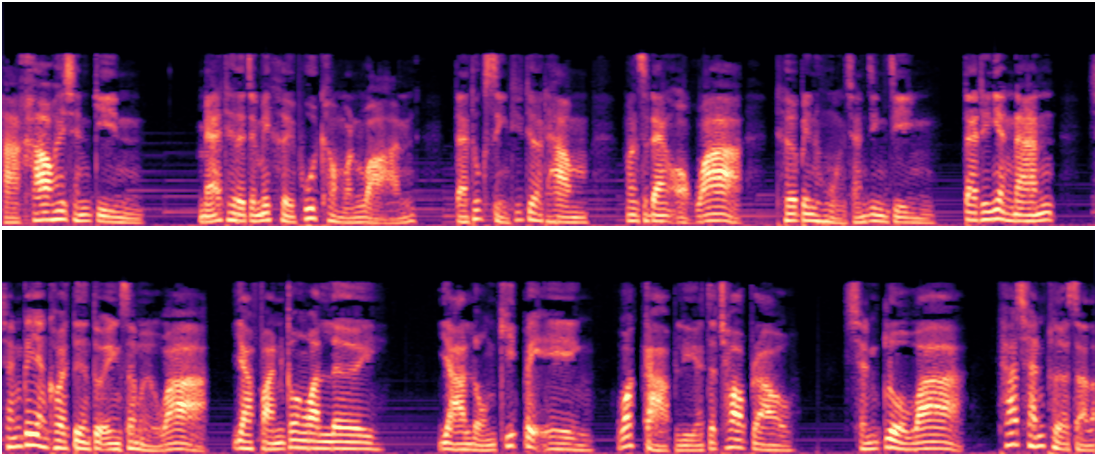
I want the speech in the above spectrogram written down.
หาข้าวให้ฉันกิน แม้เธอจะไม่เคยพูดคำหวานๆแต่ทุกสิ่งที่เธอทำมันแสดงออกว่า เธอเป็นห่วงฉันจริงๆ แต่ถึงอย่างนั้น ฉันก็ยังคอยเตือนตัวเองเสมอว่า อย่าฝันกลางวันเลย อย่าหลงคิดไปเองว่ากาบเหลียจะชอบเรา ฉันกลัวว่า ถ้าฉันเผลอสาร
